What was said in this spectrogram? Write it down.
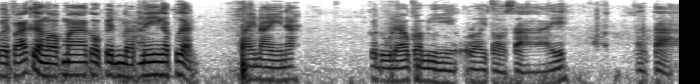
เปิดฝาเครื่องออกมาก็เป็นแบบนี้ครับเพื่อนภายในนะ ก็ดูแล้วก็มีรอยต่อสายต่าง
